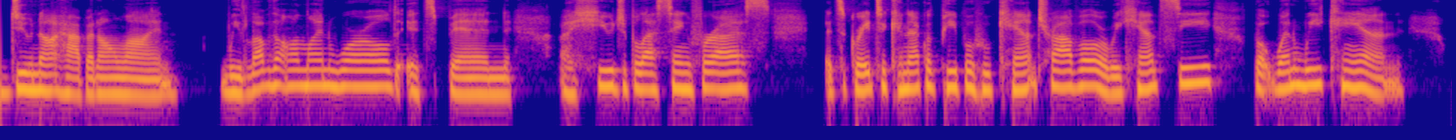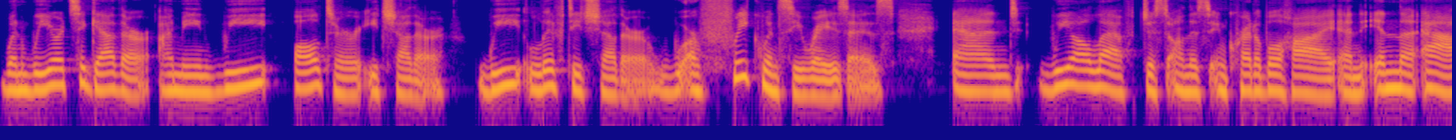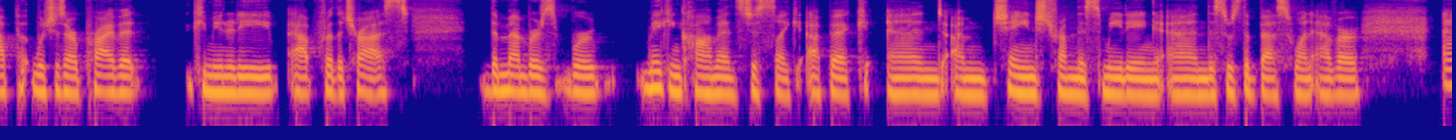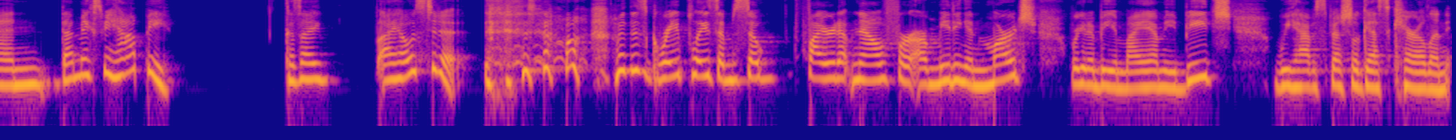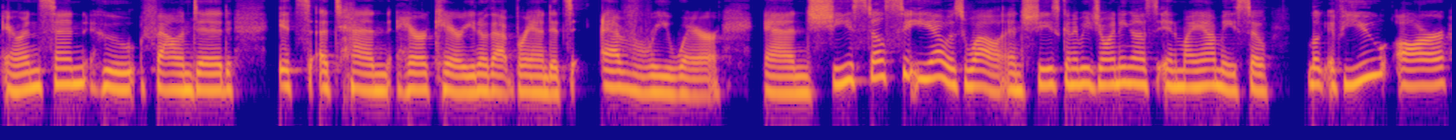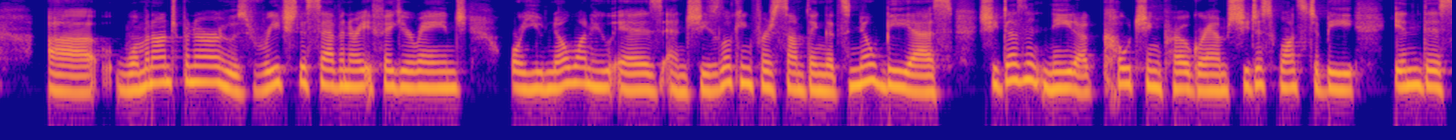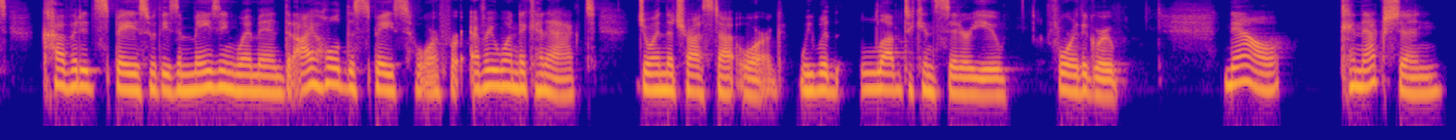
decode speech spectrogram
do not happen online we love the online world. It's been a huge blessing for us. It's great to connect with people who can't travel or we can't see. But when we can, when we are together, I mean, we alter each other, we lift each other, our frequency raises. And we all left just on this incredible high. And in the app, which is our private community app for the trust, the members were making comments just like epic and I'm changed from this meeting and this was the best one ever. And that makes me happy because I I hosted it. I'm at this great place. I'm so fired up now for our meeting in March. We're going to be in Miami Beach. We have special guest Carolyn Aronson, who founded It's a 10 Hair Care. You know that brand, it's everywhere. And she's still CEO as well. And she's going to be joining us in Miami. So Look, if you are a woman entrepreneur who's reached the seven or eight figure range, or you know one who is and she's looking for something that's no BS, she doesn't need a coaching program. She just wants to be in this coveted space with these amazing women that I hold the space for, for everyone to connect. Join thetrust.org. We would love to consider you for the group. Now, connection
